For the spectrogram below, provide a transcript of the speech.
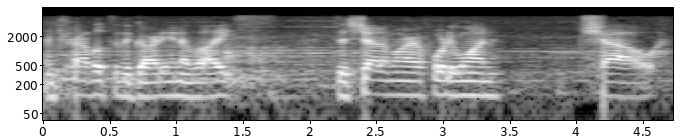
and travel to the Guardian of Ice. This is Shadow Mario 41. Ciao.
